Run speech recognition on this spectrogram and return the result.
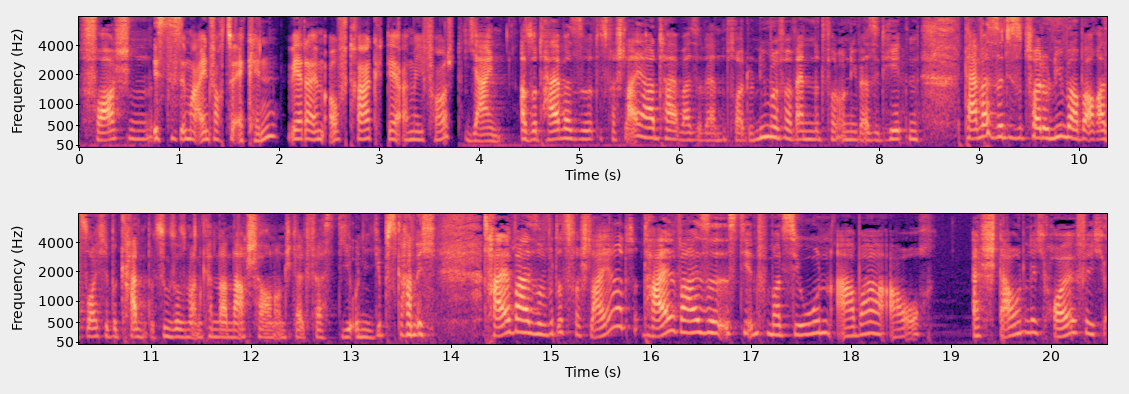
forschen. Ist es immer einfach zu erkennen, wer da im Auftrag der Armee forscht? Jein. Also teilweise wird es verschleiert, teilweise werden Pseudonyme verwendet von Universitäten. Teilweise sind diese Pseudonyme aber auch als solche bekannt, beziehungsweise man kann dann nachschauen und stellt fest, die Uni gibt es gar nicht. Teilweise wird es verschleiert, teilweise ist die Information aber auch erstaunlich häufig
